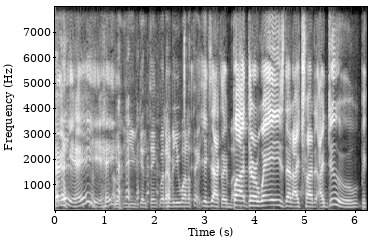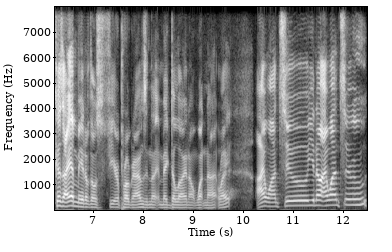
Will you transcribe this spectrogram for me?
Hey, hey, hey, hey. you can think whatever you want to think. Exactly. But there are ways that I try to I do because I am made of those fear programs in the amygdala and whatnot, right? I want to, you know, I want to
